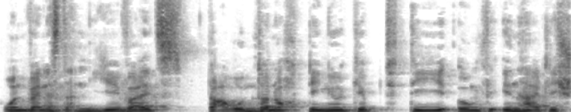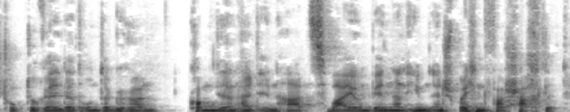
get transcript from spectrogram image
Und wenn es dann jeweils darunter noch Dinge gibt, die irgendwie inhaltlich strukturell darunter gehören, kommen die dann halt in H2 und werden dann eben entsprechend verschachtelt.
